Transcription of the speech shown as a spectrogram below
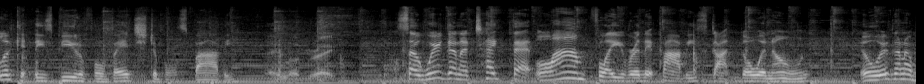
look at these beautiful vegetables, Bobby. They look great. So we're gonna take that lime flavor that Bobby's got going on, and we're gonna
